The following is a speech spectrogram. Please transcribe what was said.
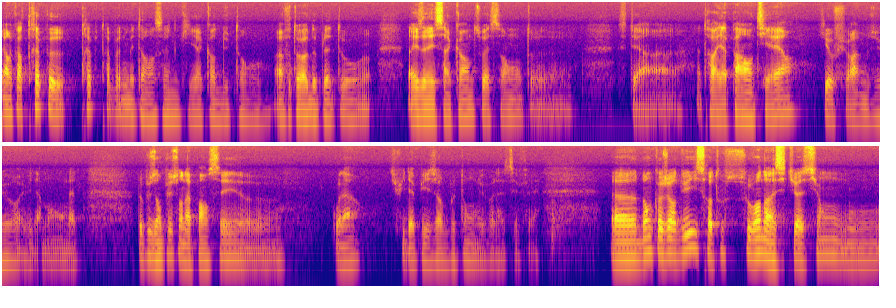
y a encore très peu, très, très peu de metteurs en scène qui accordent du temps à un photographe de plateau dans les années 50, 60. Euh, c'était un, travail à part entière qui, au fur et à mesure, évidemment, de plus en plus, on a pensé, euh, voilà, il suffit d'appuyer sur le bouton et voilà, c'est fait. Euh, donc aujourd'hui, ils se retrouvent souvent dans la situation où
